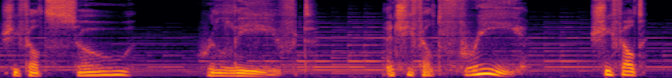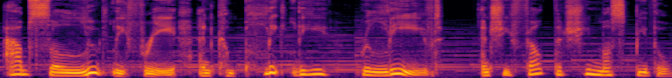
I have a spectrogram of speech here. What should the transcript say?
She felt so relieved, and she felt free. She felt absolutely free and completely relieved, and she felt that she must be the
